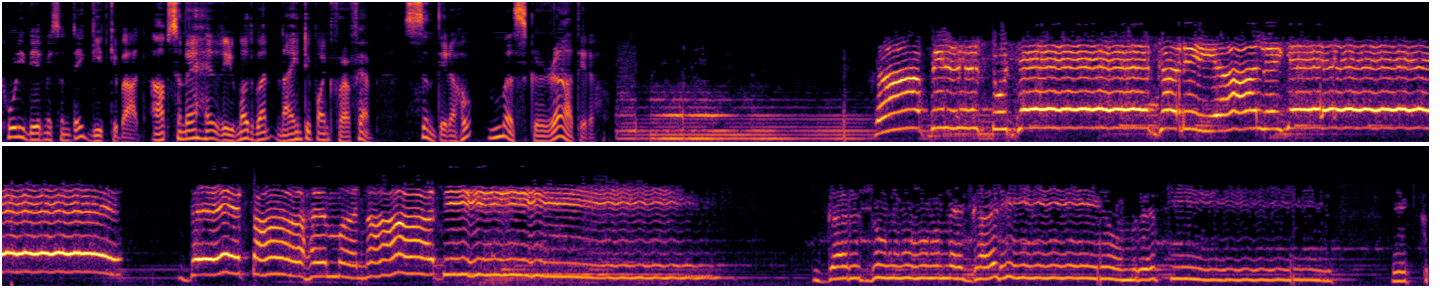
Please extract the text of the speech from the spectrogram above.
थोड़ी देर में सुनते हैं गीत के बाद। आप सुन रहे हैं रिमोट वन नाइनटी पॉइंट सुनते रहो, मस्कराते रहो। काबिल तुझे, घड़ियाल ये। देता है मना दी। गर्दून घड़ी उम्र की, एक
